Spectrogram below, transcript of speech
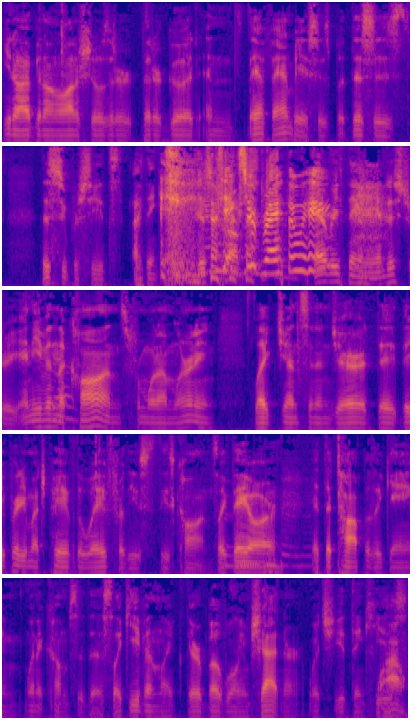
you know I've been on a lot of shows that are that are good, and they have fan bases, but this is this supersedes. I think this takes your breath away. Everything in the industry, and even the cons, from what I'm learning, like Jensen and Jared, they they pretty much paved the way for these these cons. Like they mm-hmm. are mm-hmm. at the top of the game when it comes to this. Like even like they're above William Shatner, which you'd think he's Wow.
